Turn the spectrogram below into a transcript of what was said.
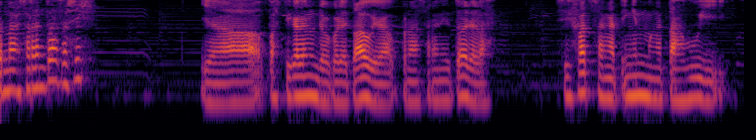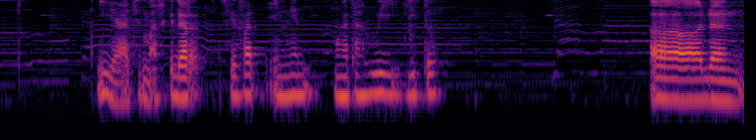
Penasaran tuh apa sih? Ya pasti kalian udah pada tahu ya. Penasaran itu adalah sifat sangat ingin mengetahui. Iya cuma sekedar sifat ingin mengetahui gitu Eh, dan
